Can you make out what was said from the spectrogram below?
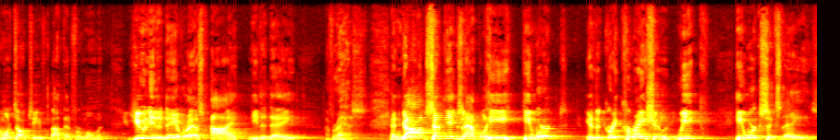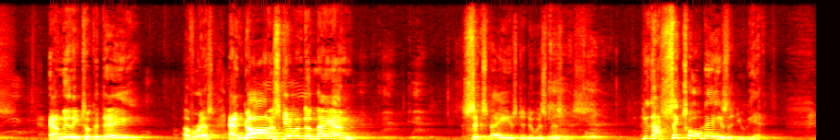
I want to talk to you about that for a moment. You need a day of rest. I need a day of rest. And God set the example. He, he worked in the great creation week, He worked six days. And then He took a day of rest. And God has given to man six days to do His business. You got six whole days that you get.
